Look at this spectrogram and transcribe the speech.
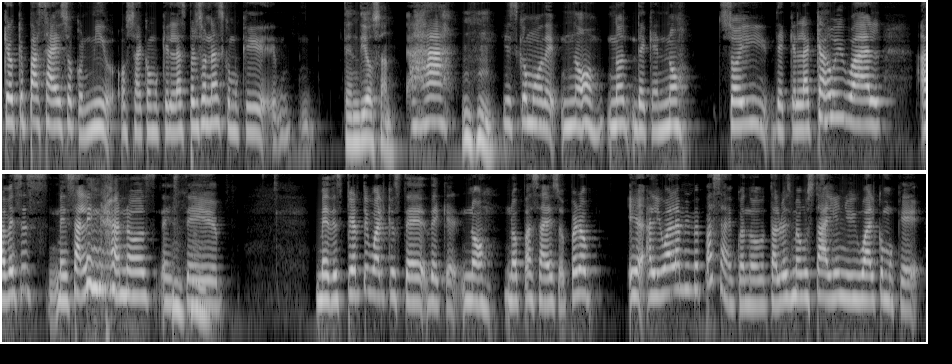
creo que pasa eso conmigo, o sea, como que las personas como que, Te endiosan. ajá. Y es como de, no, no, de que no. Soy de que la cago igual. A veces me salen granos, este, me despierto igual que usted, de que no, no pasa eso. Pero eh, al igual a mí me pasa, cuando tal vez me gusta alguien, yo igual como que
